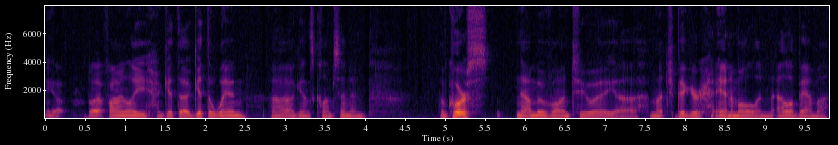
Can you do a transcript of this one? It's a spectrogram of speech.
Yep. But finally get the get the win uh, against Clemson, and of course now move on to a uh, much bigger animal in Alabama,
